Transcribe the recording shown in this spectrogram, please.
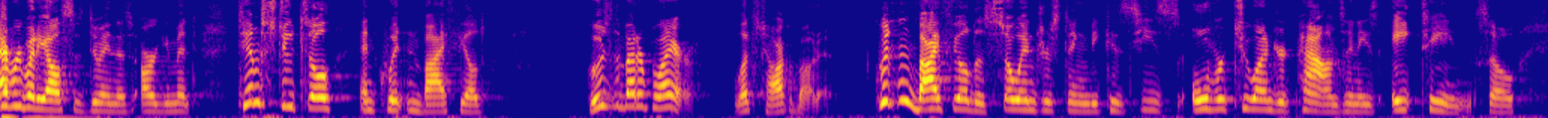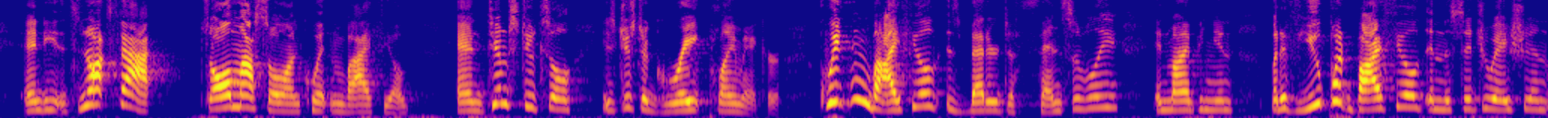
everybody else is doing this argument. Tim Stützle and Quinton Byfield. Who's the better player? Let's talk about it. Quinton Byfield is so interesting because he's over 200 pounds and he's 18. So, and he, it's not fat, it's all muscle on Quinton Byfield. And Tim Stützle is just a great playmaker. Quinton Byfield is better defensively, in my opinion. But if you put Byfield in the situation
